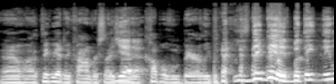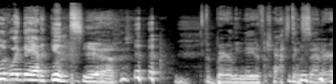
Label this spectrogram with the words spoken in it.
Yeah, I think we had the conversation. Yeah. A couple of them barely passed. they did, but they, they looked like they had hints. Yeah. the barely native casting center.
